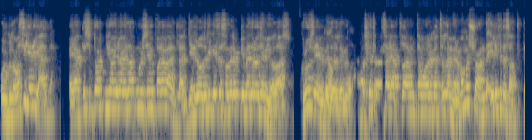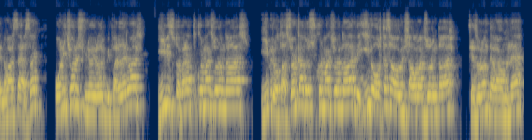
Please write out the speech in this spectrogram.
uygulaması geri geldi. E yaklaşık 4 milyon euro Vedat Muriç'e bir para verdiler. Geri Rodriguez'e sanırım bir bedel ödemiyorlar. Cruze'ye bir bedel Yok. ödemiyorlar. Başka transfer yaptılar mı tam olarak hatırlamıyorum ama şu anda Elif'i de sattıklarını varsayarsak 12-13 milyon euroluk bir paraları var. İyi bir stoper hattı kurmak zorundalar. İyi bir rotasyon kadrosu kurmak zorundalar ve iyi bir orta saha oyuncusu almak zorundalar. Sezonun devamını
